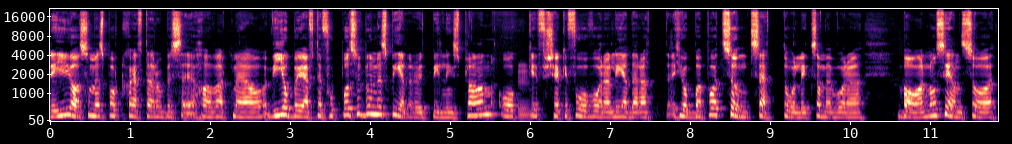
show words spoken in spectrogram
det är ju jag som är sportchef där och har varit med och vi jobbar ju efter fotbollsförbundets spelarutbildningsplan och mm. försöker få våra ledare att jobba på ett sunt sätt då liksom med våra barn och sen så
